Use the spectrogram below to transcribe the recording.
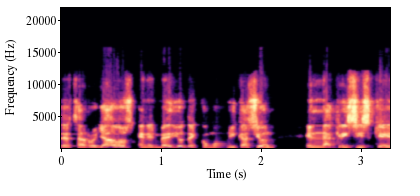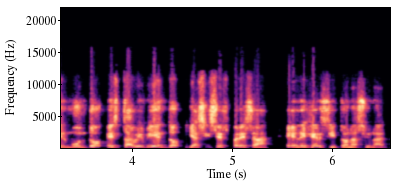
desarrollados en el medio de comunicación en la crisis que el mundo está viviendo y así se expresa el Ejército Nacional.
